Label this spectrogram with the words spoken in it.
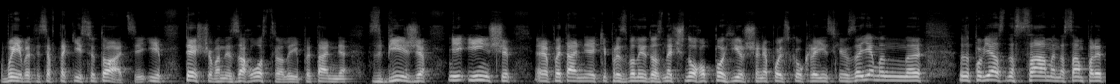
виявитися в такій ситуації, і те, що вони загострили, і питання збіжжя, і інші е, питання, які призвели до значного погіршення польсько-українських взаємин, е, пов'язано саме насамперед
